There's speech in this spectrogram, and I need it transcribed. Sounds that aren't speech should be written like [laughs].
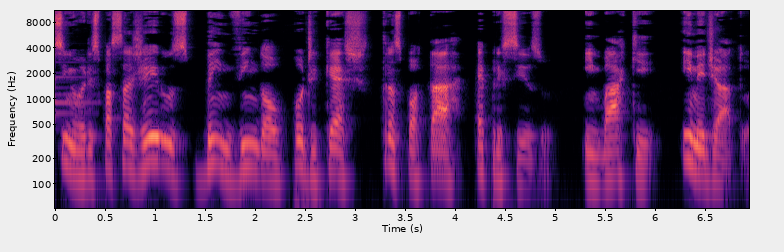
Senhores passageiros, bem-vindo ao podcast Transportar é Preciso. Embarque imediato.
